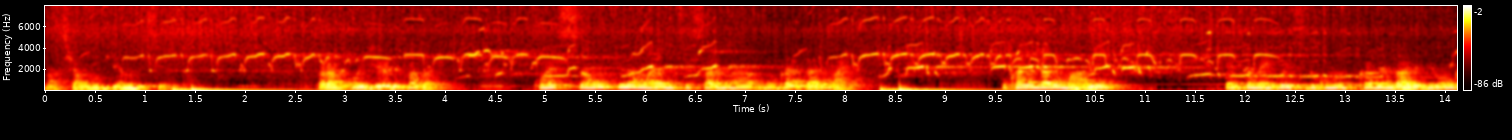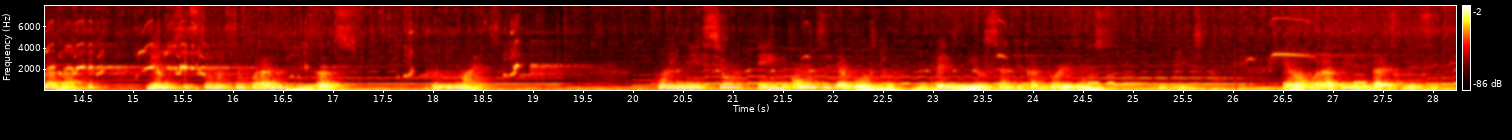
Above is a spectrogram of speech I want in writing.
nós chamamos de ano bissexto, para corrigir a defasagem. Correção que não é necessária no calendário maia. O calendário maia é também conhecido como calendário de longa data e é um dos sistemas temporais utilizados pelos maias. Com início em 11 de agosto de 3114 a.C., é elaborado em unidades crescentes.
